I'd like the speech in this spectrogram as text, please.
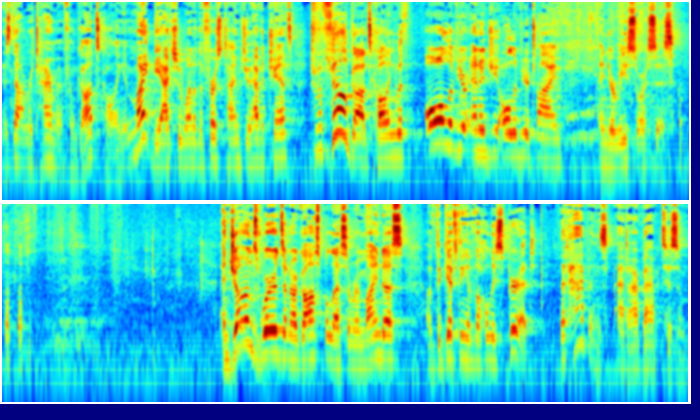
is not retirement from God's calling. It might be actually one of the first times you have a chance to fulfill God's calling with all of your energy, all of your time, and your resources. and John's words in our gospel lesson remind us of the gifting of the Holy Spirit that happens at our baptism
